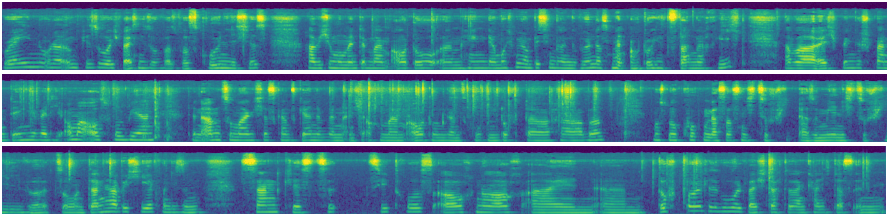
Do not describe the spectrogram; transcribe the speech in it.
Rain oder irgendwie so, ich weiß nicht, so was, was Grünliches, habe ich im Moment in meinem Auto ähm, hängen. Da muss ich mir noch ein bisschen dran gewöhnen, dass mein Auto jetzt danach riecht. Aber ich bin gespannt. Den hier werde ich auch mal ausprobieren. Denn ab und zu mag ich das ganz gerne, wenn ich auch in meinem Auto einen ganz guten Duft da habe. Muss nur gucken, dass das nicht zu viel, also mir nicht zu viel wird. So, und dann habe ich hier von diesem Sunkissed Citrus auch noch ein ähm, Duftbeutel geholt, weil ich dachte, dann kann ich das in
